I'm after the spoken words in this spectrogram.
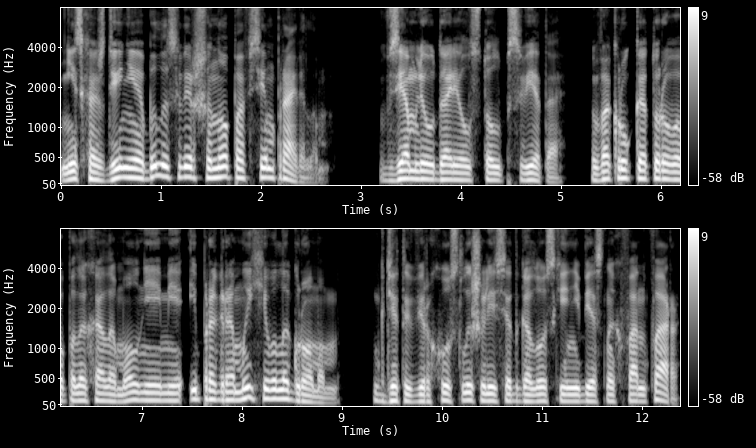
Нисхождение было совершено по всем правилам. В землю ударил столб света, вокруг которого полыхало молниями и прогромыхивало громом. Где-то вверху слышались отголоски небесных фанфар,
